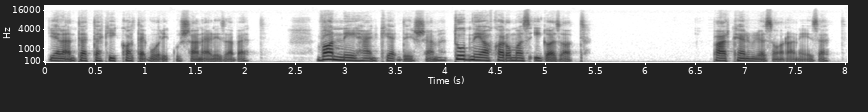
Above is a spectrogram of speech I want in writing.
jelentette ki kategorikusan Elizabeth. Van néhány kérdésem. Tudni akarom az igazat. Parker Wilsonra nézett.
